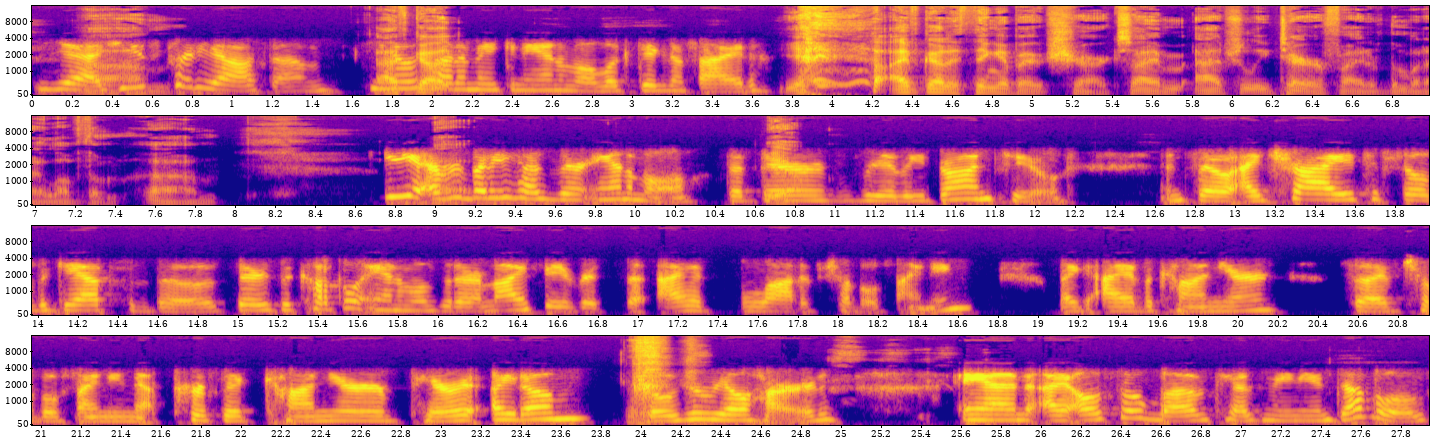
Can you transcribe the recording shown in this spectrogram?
Yeah, he's Um, pretty awesome. He I've knows got- how to make an animal look dignified. yeah. I've got a thing about sharks. I'm absolutely terrified of them, but I love them. Um, See, everybody has their animal that they're really drawn to. And so I try to fill the gaps of those. There's a couple animals that are my favorites that I have a lot of trouble finding. Like I have a conure, so I have trouble finding that perfect conure parrot item. Those are real hard. And I also love Tasmanian devils,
